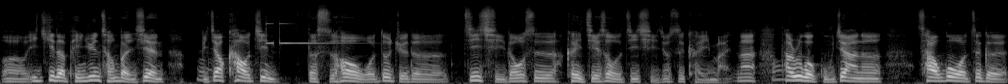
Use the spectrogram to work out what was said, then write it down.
呃一季的平均成本线比较靠近的时候，我都觉得机器都是可以接受的机器，就是可以买。那它如果股价呢超过这个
